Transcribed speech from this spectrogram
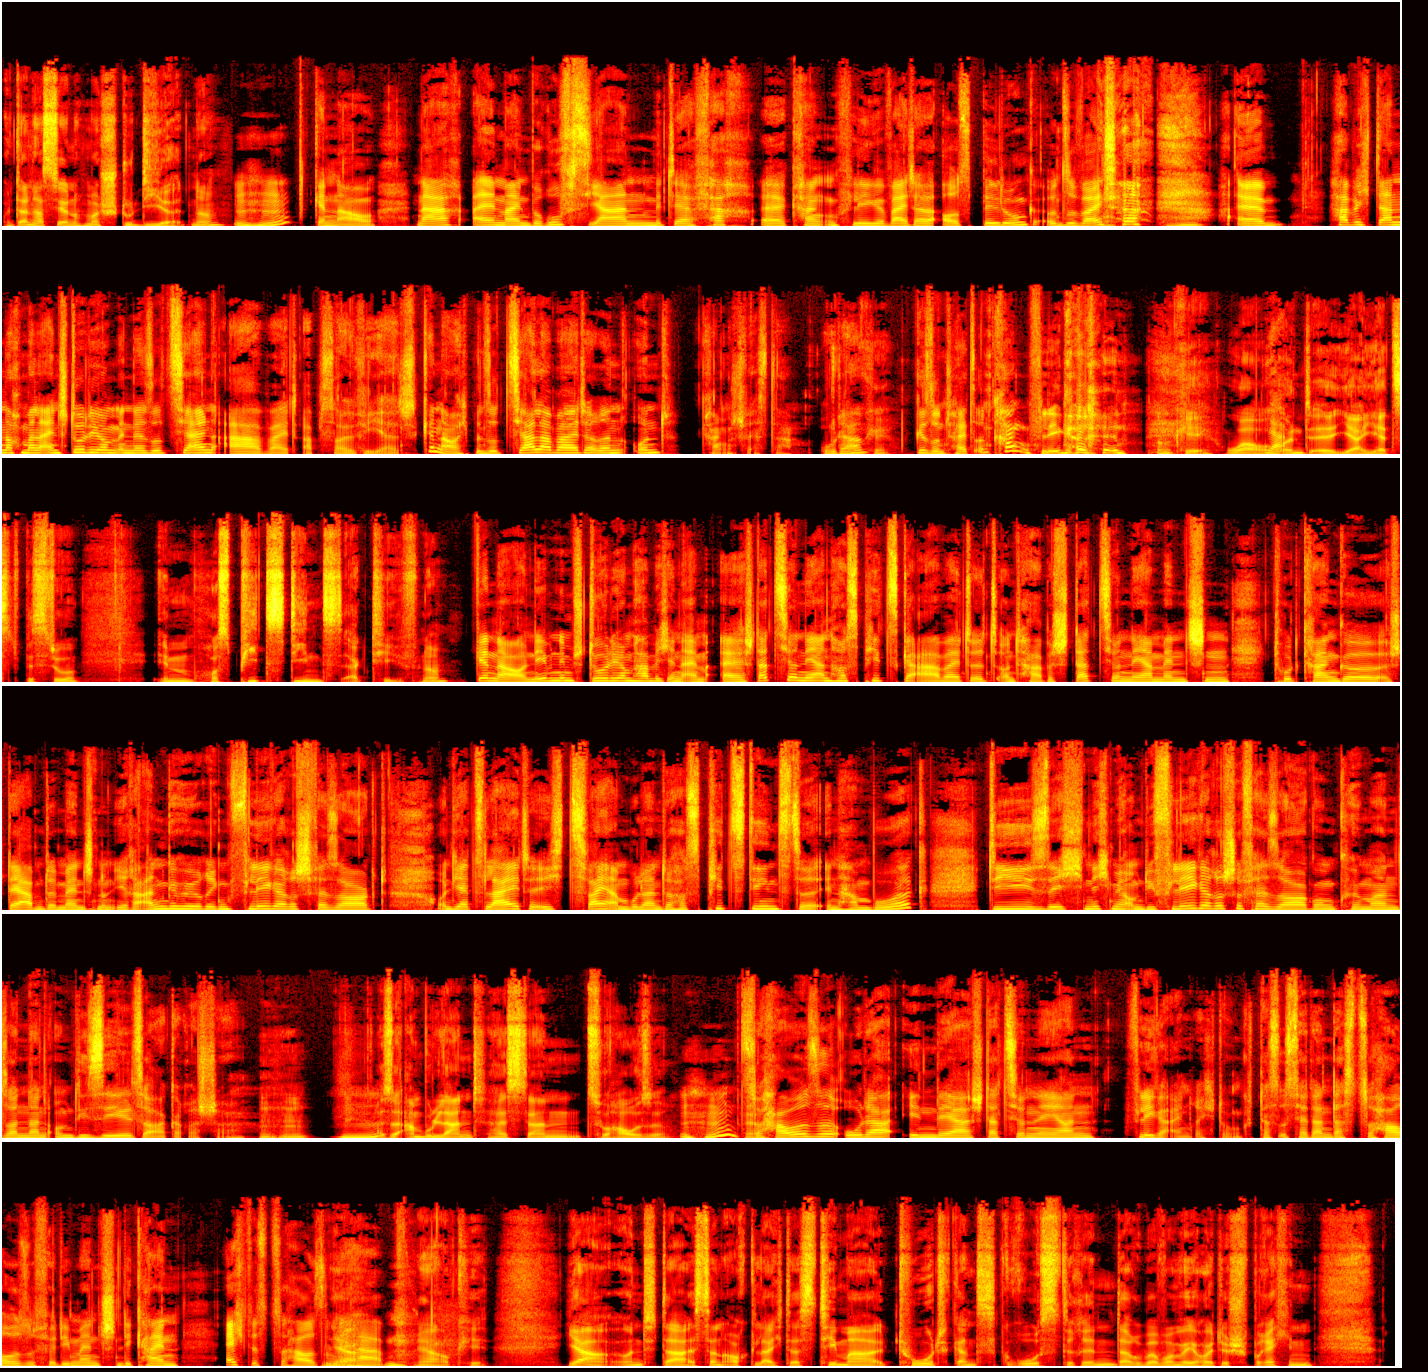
Und dann hast du ja nochmal studiert, ne? Mhm, genau. Nach all meinen Berufsjahren mit der Fachkrankenpflege, äh, Weiterausbildung und so weiter, mhm. ähm, habe ich dann nochmal ein Studium in der sozialen Arbeit absolviert. Genau, ich bin Sozialarbeiterin und Krankenschwester oder okay. Gesundheits- und Krankenpflegerin. Okay, wow. Ja. Und äh, ja, jetzt bist du im Hospizdienst aktiv, ne? Genau, neben dem Studium habe ich in einem äh, stationären Hospiz gearbeitet und habe stationär Menschen, todkranke, sterbende Menschen und ihre Angehörigen pflegerisch versorgt. Und jetzt leite ich zwei ambulante Hospizdienste in Hamburg, die sich nicht mehr um die pflegerische Versorgung kümmern, sondern um die seelsorgerische. Mhm. Mhm. Also ambulant heißt dann zu Hause. Mhm, ja. Zu Hause oder in der stationären Pflegeeinrichtung. Das ist ja dann das Zuhause für die Menschen, die kein echtes Zuhause mehr haben. Ja, okay. Ja, und da ist dann auch gleich das Thema Tod ganz groß drin. Darüber wollen wir ja heute sprechen.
